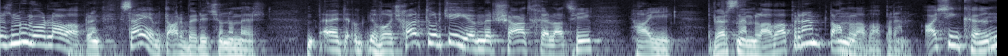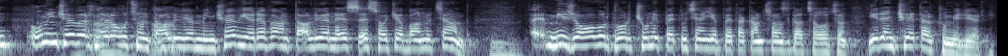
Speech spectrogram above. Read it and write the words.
ուզում են որ լավ ապրենք։ Սա է տարբերությունը մեր։ Այդ ոչխար Թուրքիա եւ մեր շատ խելացի հայի վերցնեմ լավ ապրեմ, տամ լավ ապրեմ։ Այսինքն ու ինչև էր ներողություն տալու եմ ինչև Երևան տալու են այս այս հոգեբանությամբ։ Մի ժողովուրդ, որ ունի պետության եւ պետականության զգացողություն, իրեն չի հետարքում իր երկիրը։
